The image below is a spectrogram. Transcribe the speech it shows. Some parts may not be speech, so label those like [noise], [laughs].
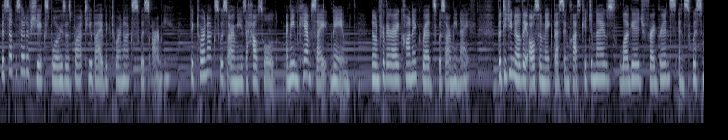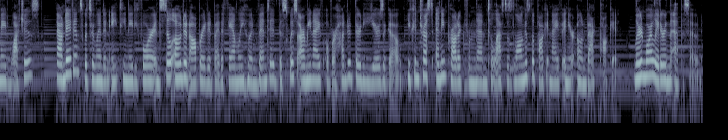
This episode of She Explores is brought to you by Victorinox Swiss Army. Victorinox Swiss Army is a household, I mean campsite, name, known for their iconic red Swiss Army knife. But did you know they also make best in class kitchen knives, luggage, fragrance, and Swiss made watches? Founded in Switzerland in 1884 and still owned and operated by the family who invented the Swiss Army knife over 130 years ago, you can trust any product from them to last as long as the pocket knife in your own back pocket. Learn more later in the episode.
